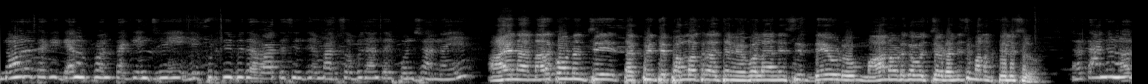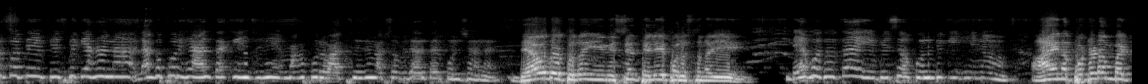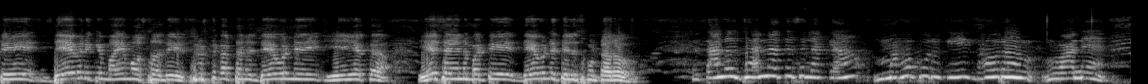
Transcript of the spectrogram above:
నరతకి గెలుపలు తగ్గించి ఈ పృథివీద వాతసించి మరి శుభదాంత పుంచాన్నాయి ఆయన నరకం నుంచి తప్పించి పర్లోక రాజ్యం ఇవ్వాలనేసి దేవుడు మానవుడిగా వచ్చాడు అనేసి మనకు తెలుసు. తాను నరుకుతి పిసికి హన్న లగపురు హ్యాల్ తగ్గించి మహాపురు వాతసించి మరి శుభదాంత పుంచాన్నాయి దేవదూతలు ఈ విషయం తెలియపరుస్తున్నాయి. దేవదూత ఈ విశ్వ పునిపికి హీనం। ఆయన పుట్టడం బట్టి దేవునికి మహిమ వస్తుంది. సృష్టికర్త అనే దేవుణ్ణి ఈ యొక్క ఏసైని బట్టి దేవుణ్ణి తెలుసుకుంటారు. తాను జన్నతిసిలక మహాపురుకి గౌరవానే దేవదూత తాము పుంచుకోడేను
